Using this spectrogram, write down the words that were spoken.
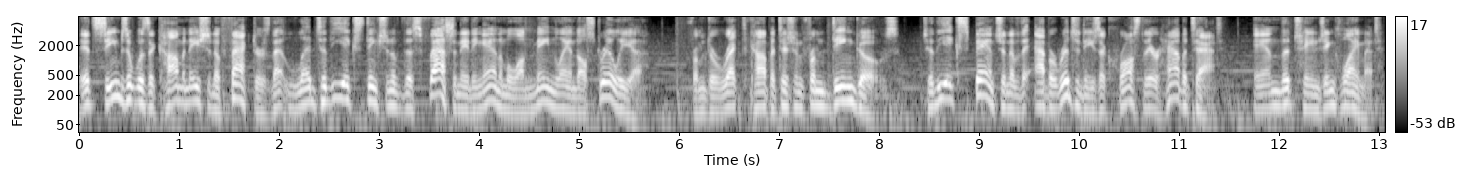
it seems it was a combination of factors that led to the extinction of this fascinating animal on mainland Australia. From direct competition from dingoes, to the expansion of the Aborigines across their habitat, and the changing climate.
